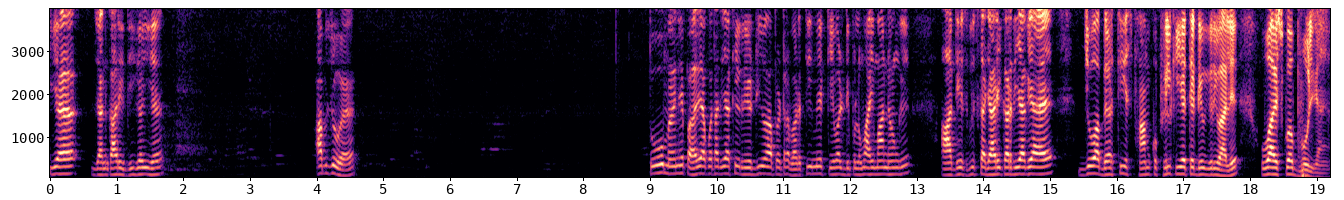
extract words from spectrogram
यह जानकारी दी गई है। अब जो है तो मैंने पहले आपको बता दिया कि रेडियो ऑपरेटर भर्ती में केवल डिप्लोमा ही मान्य होंगे। आदेश भी इसका जारी कर दिया गया है। जो अभ्यर्थी इस फॉर्म को फिल किए थे डिग्री वाले, वह इसको अब भूल जाएँ।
